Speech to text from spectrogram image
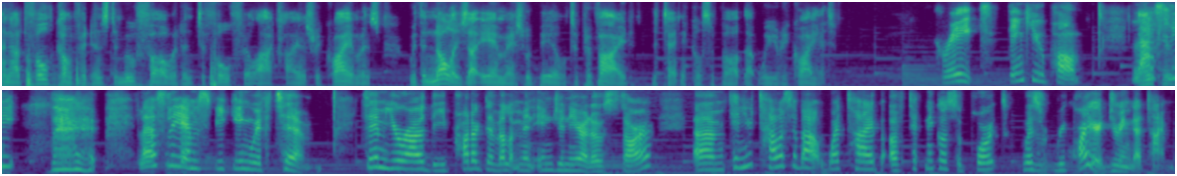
and had full confidence to move forward and to fulfill our clients' requirements with the knowledge that EMS would be able to provide the technical support that we required. Great. Thank you, Paul. Lastly, lastly, I'm speaking with Tim. Tim, you are the product development engineer at AUSTAR. Um, can you tell us about what type of technical support was required during that time?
